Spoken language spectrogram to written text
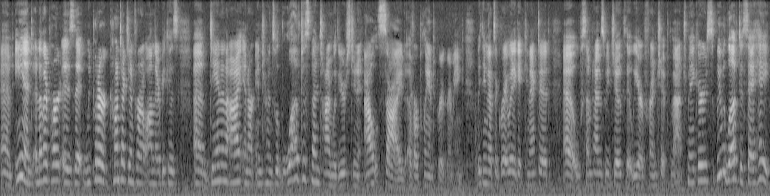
Um, and another part is that we put our contact info on there because um, Dan and I and our interns would love to spend time with your student outside of our planned programming. We think that's a great way to get connected. Uh, sometimes we joke that we are friendship matchmakers. We would love to say, hey,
